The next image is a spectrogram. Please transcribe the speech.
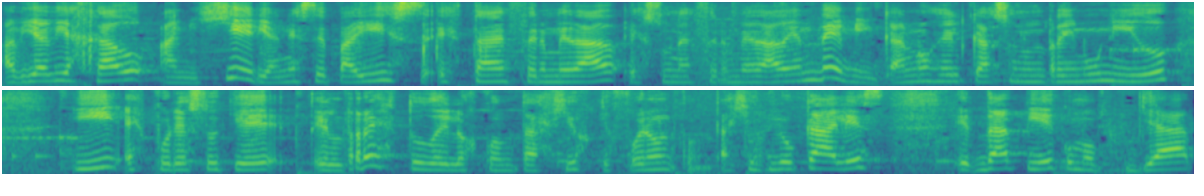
había viajado a Nigeria. En ese país esta enfermedad es una enfermedad endémica, no es el caso en el Reino Unido y es por eso que el resto de los contagios, que fueron contagios locales, eh, da pie como ya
